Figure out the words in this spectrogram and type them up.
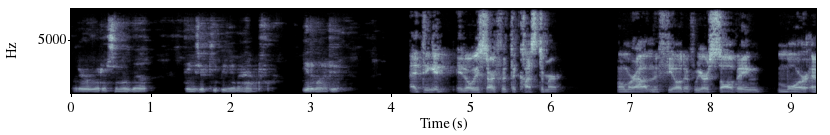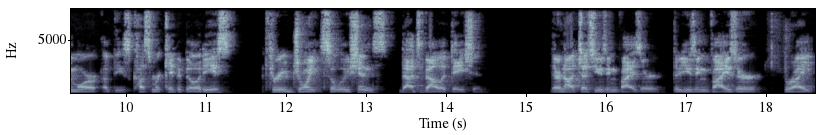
What are, what are some of the things you're keeping an eye out for? Either one of you. I think it, it always starts with the customer. When we're out in the field, if we are solving more and more of these customer capabilities through joint solutions, that's validation. They're not just using VIIZR, they're using VIIZR, Stripe,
